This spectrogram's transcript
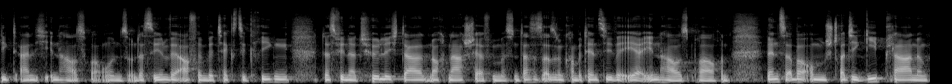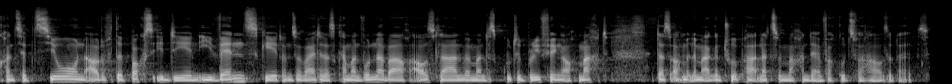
liegt eigentlich in-house bei uns. Und das sehen wir auch, wenn wir Texte kriegen, dass wir natürlich da noch nachschärfen müssen. Das ist also eine Kompetenz, die wir eher in-house brauchen. Wenn es aber um Strategieplanung, Konzeption, Out-of-the-Box-Ideen, Events geht und so weiter, das kann man wunderbar auch ausladen, wenn man das gute Briefing auch macht, das auch mit einem Agenturpartner zu machen, der einfach gut zu Hause da ist.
